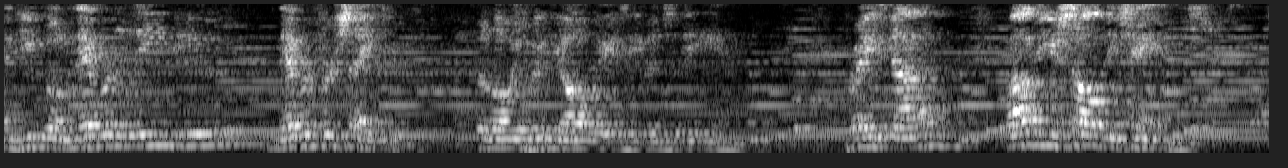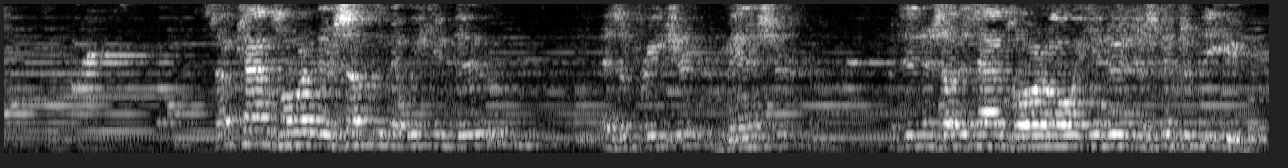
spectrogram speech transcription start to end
And he will never leave you, never forsake you, but always with you always, even to the end. Praise God. Father, you saw these hands. Sometimes, Lord, there's something that we can do as a preacher, minister. But then there's other times, Lord, all we can do is just lift them to you.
